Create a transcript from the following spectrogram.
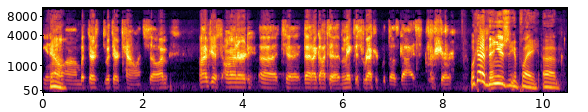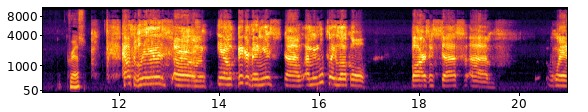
You know, um, with their with their talent. So I'm I'm just honored uh, to that I got to make this record with those guys for sure. What kind of venues do you play, uh, Chris? House of Blues, um, you know, bigger venues. Uh, I mean, we'll play local bars and stuff um, when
